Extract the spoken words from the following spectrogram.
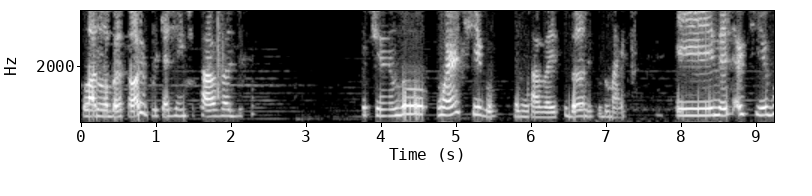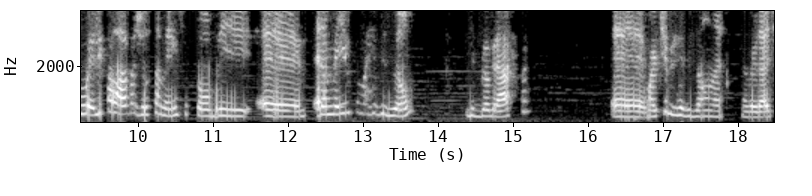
lá no laboratório, porque a gente tava discutindo um artigo que a gente tava estudando e tudo mais. E nesse artigo ele falava justamente sobre. É, era meio que uma revisão bibliográfica, é, um artigo de revisão, né? Na verdade,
